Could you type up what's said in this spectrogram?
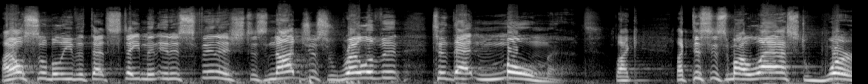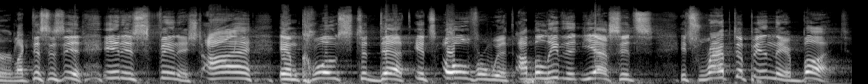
I also believe that that statement, it is finished, is not just relevant to that moment. Like, like this is my last word. Like this is it. It is finished. I am close to death. It's over with. I believe that yes, it's it's wrapped up in there, but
